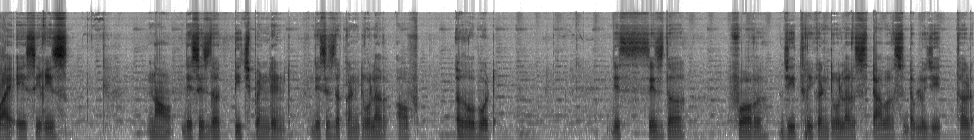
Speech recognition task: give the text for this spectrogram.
YA series. Now this is the teach pendant. This is the controller of a robot. This is the 4G3 controllers towers WG third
